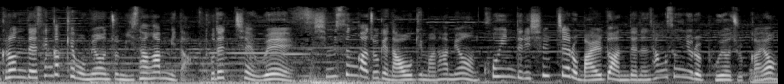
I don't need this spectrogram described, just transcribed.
그런데 생각해보면 좀 이상합니다. 도대체 왜 심슨 가족에 나오기만 하면 코인들이 실제로 말도 안 되는 상승률을 보여줄까요?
